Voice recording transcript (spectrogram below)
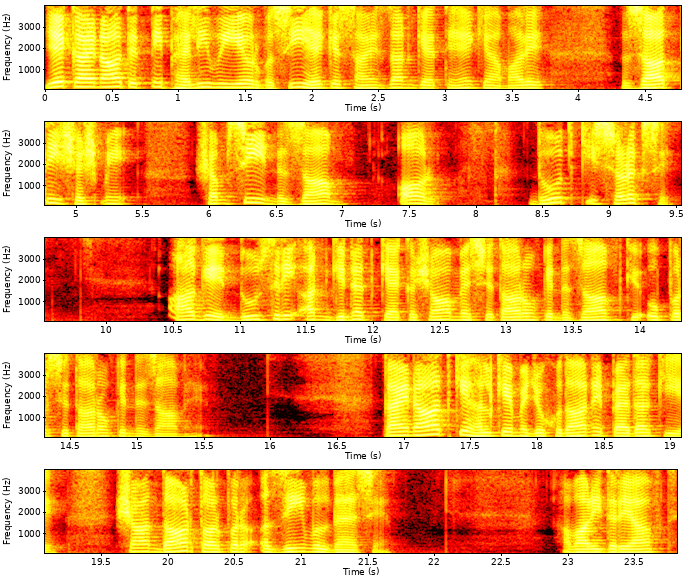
یہ کائنات اتنی پھیلی ہوئی ہے اور وسیع ہے کہ سائنسدان کہتے ہیں کہ ہمارے ذاتی ششمی، شمسی نظام اور دودھ کی سڑک سے آگے دوسری ان گنت کہکشاؤں میں ستاروں کے نظام کے اوپر ستاروں کے نظام ہیں۔ کائنات کے حلقے میں جو خدا نے پیدا کیے، شاندار طور پر عظیم البحث ہیں۔ ہماری دریافت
